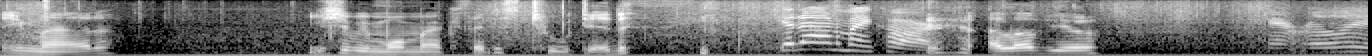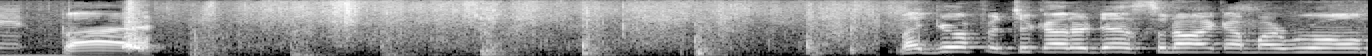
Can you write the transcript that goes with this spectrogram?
Are you mad? You should be more mad because I just tooted. Get out of my car. I love you. Can't relate. Bye. My girlfriend took out her desk, so now I got my room.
